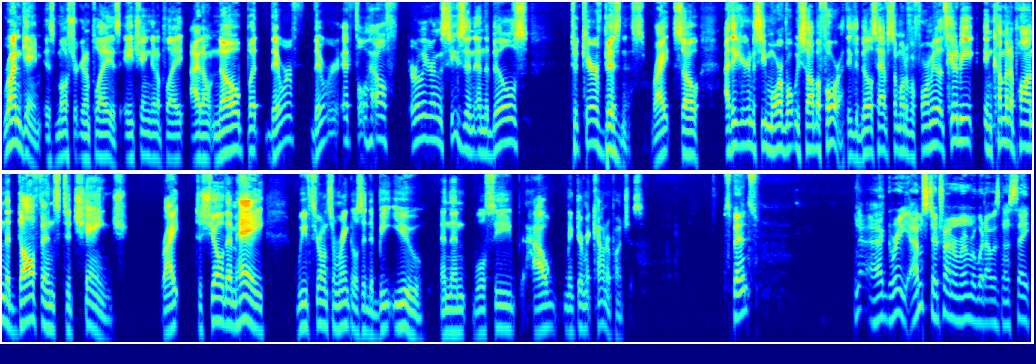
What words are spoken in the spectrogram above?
run game is Mostert going to play? Is Achane going to play? I don't know, but they were they were at full health earlier in the season, and the Bills took care of business, right? So I think you're going to see more of what we saw before. I think the Bills have somewhat of a formula. It's going to be incumbent upon the Dolphins to change, right? To show them, hey, we've thrown some wrinkles in to beat you, and then we'll see how McDermott counterpunches. Spence. I agree. I'm still trying to remember what I was going to say.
